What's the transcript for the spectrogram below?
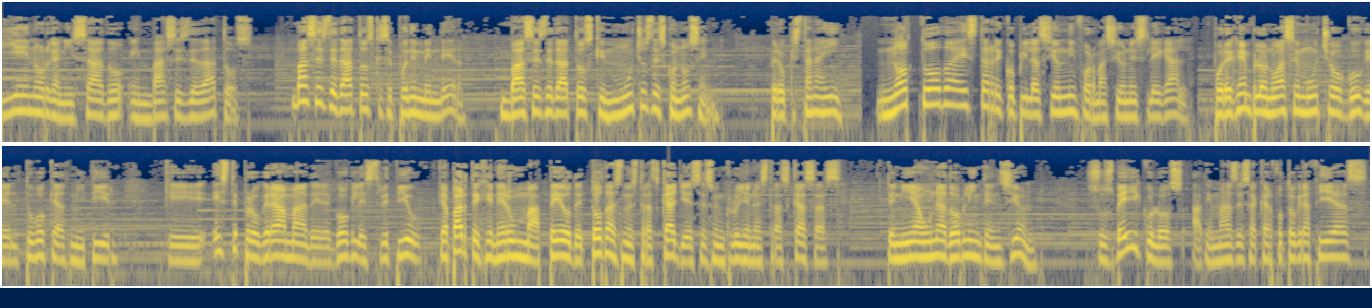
bien organizado en bases de datos. Bases de datos que se pueden vender, bases de datos que muchos desconocen, pero que están ahí. No toda esta recopilación de información es legal. Por ejemplo, no hace mucho Google tuvo que admitir que este programa de Google Street View, que aparte genera un mapeo de todas nuestras calles, eso incluye nuestras casas, tenía una doble intención. Sus vehículos, además de sacar fotografías,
